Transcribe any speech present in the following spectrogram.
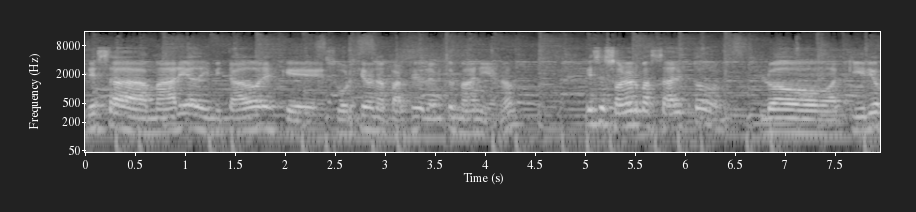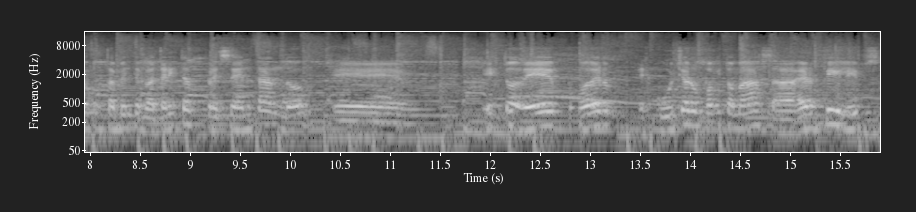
de esa marea de imitadores que surgieron a partir de la Beatlemania, ¿no? Ese sonar más alto lo adquirió justamente el baterista presentando eh, esto de poder escuchar un poquito más a Earl Phillips,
